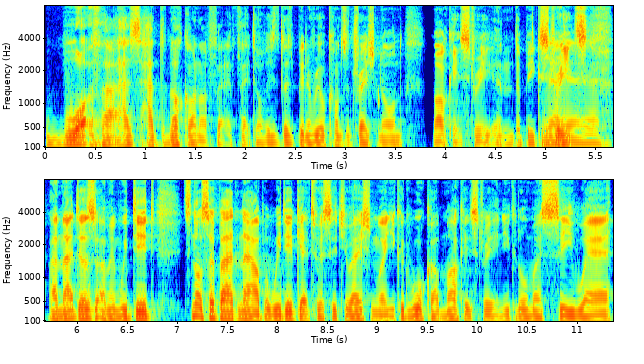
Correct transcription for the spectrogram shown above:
what that has had the knock-on effect of is there's been a real concentration on Market Street and the big streets, yeah, yeah, yeah. and that does. I mean, we did. It's not so bad now, but we did get to a situation where you could walk up Market Street and you could almost see where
